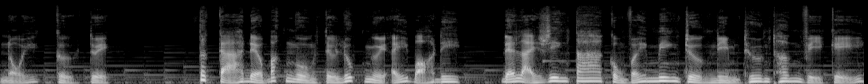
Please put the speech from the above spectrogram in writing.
nỗi cự tuyệt. Tất cả đều bắt nguồn từ lúc người ấy bỏ đi, để lại riêng ta cùng với miên trường niềm thương thân vị kỷ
